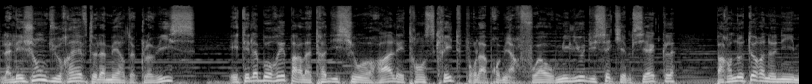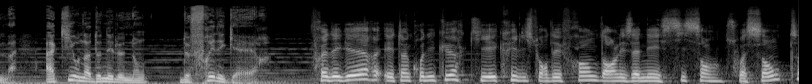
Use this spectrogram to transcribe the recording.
La légende du rêve de la mère de Clovis est élaborée par la tradition orale et transcrite pour la première fois au milieu du 7e siècle par un auteur anonyme à qui on a donné le nom de Frédéguerre. Frédéguerre est un chroniqueur qui écrit l'histoire des Francs dans les années 660.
